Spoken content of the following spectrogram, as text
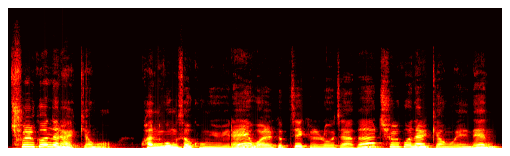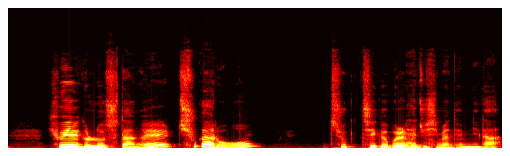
출근을 할 경우, 관공서 공휴일에 월급제 근로자가 출근할 경우에는 휴일 근로수당을 추가로 주- 지급을 해주시면 됩니다.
